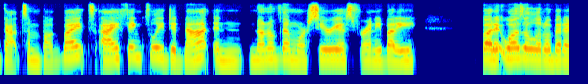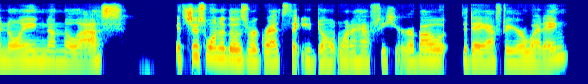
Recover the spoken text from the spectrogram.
got some bug bites. I thankfully did not, and none of them were serious for anybody, but it was a little bit annoying nonetheless. It's just one of those regrets that you don't want to have to hear about the day after your wedding,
